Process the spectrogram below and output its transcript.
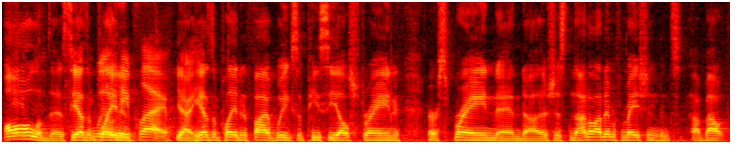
all of this. He hasn't Will played. he in, play? Yeah, he hasn't played in five weeks, a PCL strain or sprain, and uh, there's just not a lot of information about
